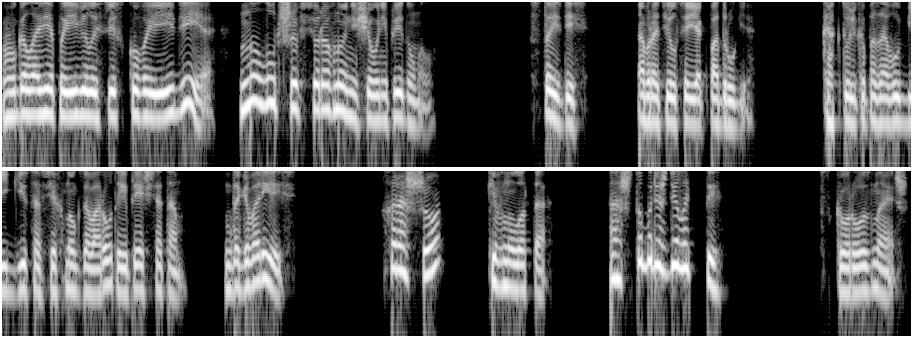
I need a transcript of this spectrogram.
В голове появилась рисковая идея, но лучше все равно ничего не придумал. «Стой здесь», — обратился я к подруге. «Как только позову, беги со всех ног за ворота и прячься там. Договорились?» «Хорошо», — кивнула та. «А что будешь делать ты?» «Скоро узнаешь»,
